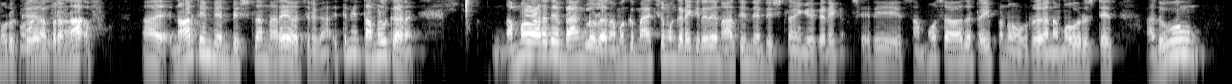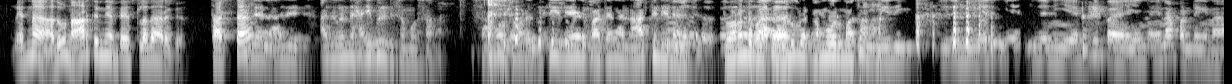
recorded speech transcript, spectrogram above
முறுக்கு. அப்புறம் நார்த் இந்தியன் டிஷ் தான் நிறைய வச்சிருக்கான். இத்தனையும் தமிழ்காரன். நம்ம வரதே பெங்களூர்ல நமக்கு மேக்ஸிமம் கிடைக்கிறதே நார்த் இந்தியன் டிஷ் தான் இங்க கிடைக்கும். சரி சமோசாவது ட்ரை பண்ணுவோம். ஒரு நம்ம ஒரு ஸ்டேஜ் அதுவும் என்ன? அதுவும் நார்த் இந்தியன் டேஸ்ட்ல தான் இருக்கு. தட்டை அது அது வந்து ஹைபிரிட் சமோசா. சமோசாவோட வெளி லேயர் பார்த்தேன்னா நார்த் இந்தியன் ஆச்சு. திறந்து பார்த்தா நம்ம ஊர் மசாலா. இது இதை நீங்க எப்படி என்ன பண்றீங்கன்னா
